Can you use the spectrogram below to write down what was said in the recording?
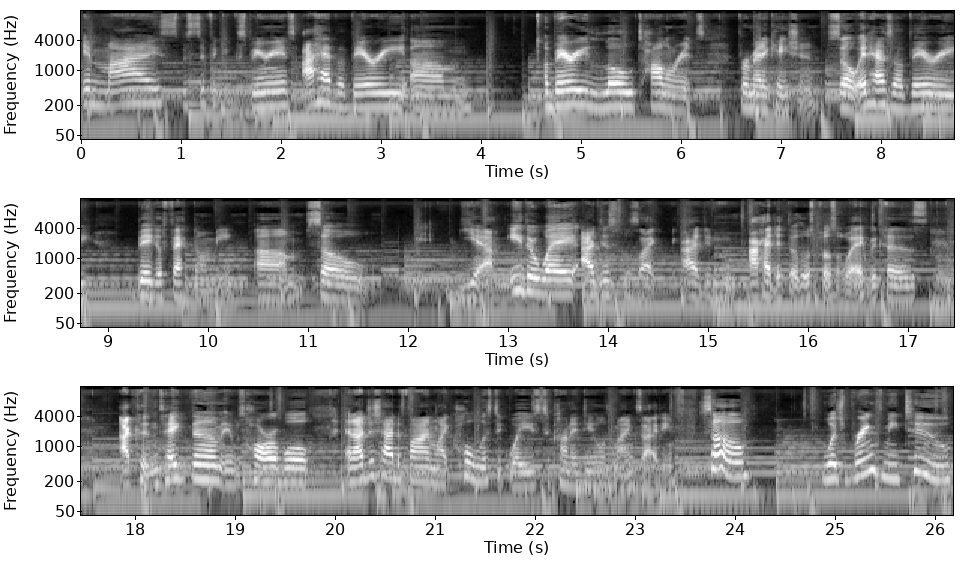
in my specific experience, I have a very um a very low tolerance for medication. So it has a very big effect on me. Um, so yeah, either way, I just was like, I didn't, I had to throw those pills away because I couldn't take them. It was horrible. And I just had to find like holistic ways to kind of deal with my anxiety. So, which brings me to,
